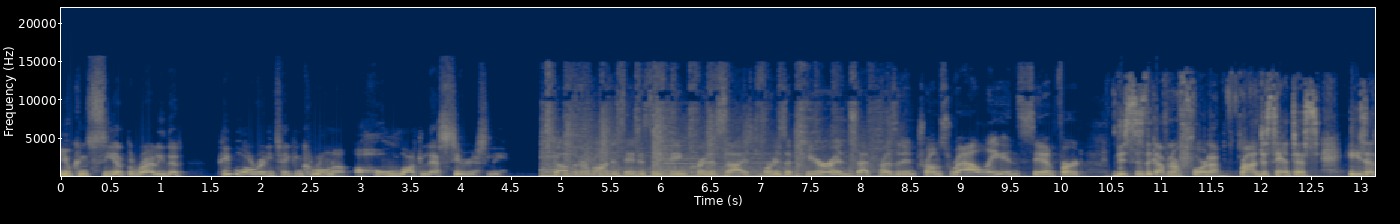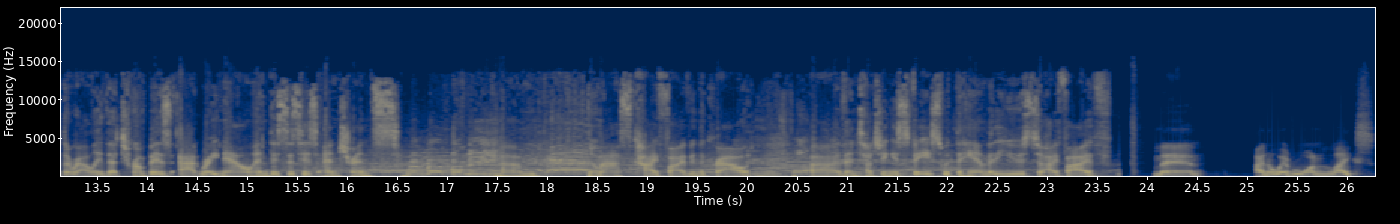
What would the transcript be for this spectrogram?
you can see at the rally that people are already taking corona a whole lot less seriously. Governor Ron DeSantis is being criticized for his appearance at President Trump's rally in Sanford. This is the governor of Florida, Ron DeSantis. He's at the rally that Trump is at right now, and this is his entrance. Remember me! Um, no mask, high five in the crowd, uh, then touching his face with the hand that he used to high five. Man, I know everyone likes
